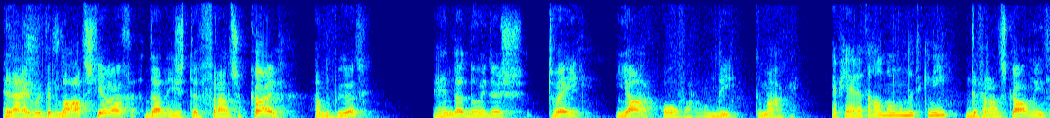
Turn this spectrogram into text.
En eigenlijk het laatste jaar, dan is de Franse kuil aan de beurt. En dan doe je dus twee jaar over om die te maken. heb jij dat allemaal onder de knie? De Franse kuil niet.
